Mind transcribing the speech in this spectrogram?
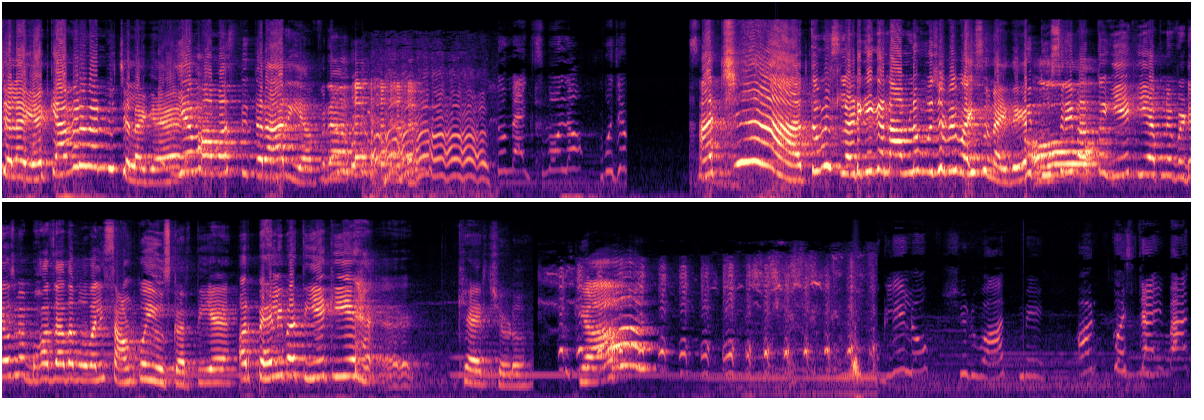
चला गया कैमरामैन भी चला गया है। ये वहाँ मस्ती तरा रही है अपना। तो मैक्स बोलो मुझे अच्छा तुम इस लड़की का नाम लो मुझे भी वही सुनाई देगा। दूसरी बात तो ये कि ये अपने वीडियोस में बहुत ज़्यादा वो वाली साउंड को यूज़ करती है। और पहली बात ये कि ये खैर छोड़ो। क्या? अगले लोग शुरुआत में और कुछ टाइम बाद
